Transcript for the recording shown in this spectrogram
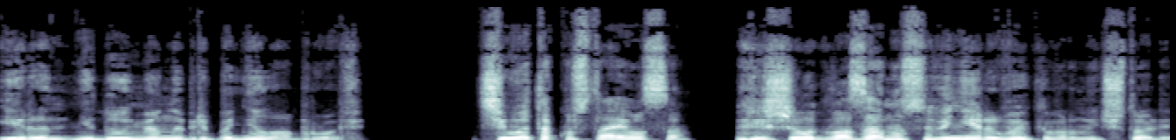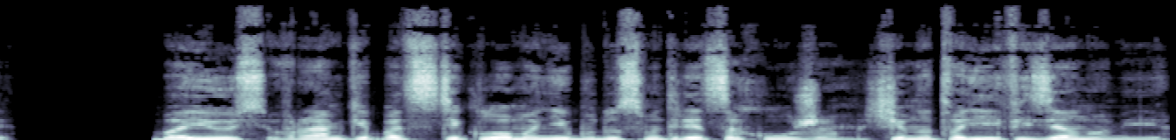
Ирон недоуменно приподняла бровь. «Чего так уставился? Решила глаза на сувениры выковырнуть, что ли?» «Боюсь, в рамке под стеклом они будут смотреться хуже, чем на твоей физиономии».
